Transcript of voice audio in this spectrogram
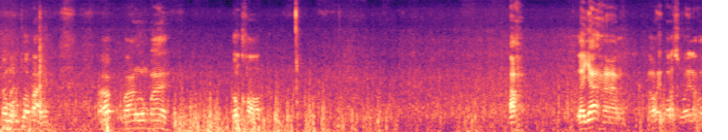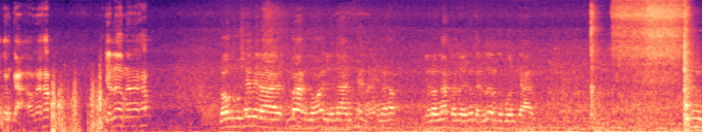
ก็เหมือนทั่วไปครับวางลงไปตรงขอบอะระยะห่าง เอาให้พอสวยเราก็ต้องกะเอานะครับ จะเริ่มแล้วนะครับลองดูใช้เวลามากน้อยหรือนานแค่ไหนนะครับ เดี๋ยวเรานับกันเลยตั้งแต่เริ่มกระบวนการหนึ่ง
